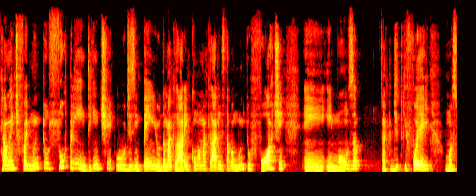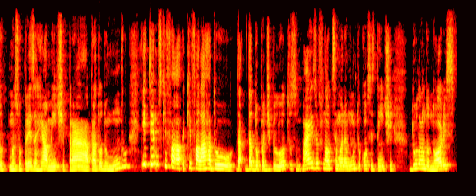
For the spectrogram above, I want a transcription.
realmente foi muito surpreendente o desempenho da McLaren, como a McLaren estava muito forte em, em Monza. Acredito que foi aí uma, uma surpresa realmente para todo mundo. E temos que, fa que falar do, da, da, dupla de pilotos, mais um final de semana muito consistente do Lando Norris,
